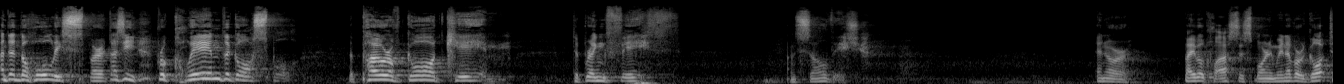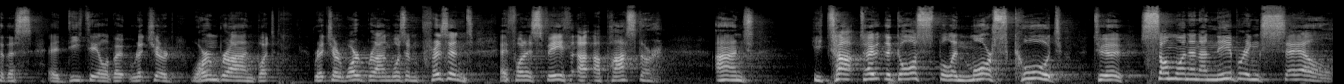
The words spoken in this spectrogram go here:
and in the Holy Spirit. As he proclaimed the gospel, the power of God came to bring faith and salvation. In our Bible class this morning, we never got to this uh, detail about Richard Wurmbrand, but Richard Wurmbrand was imprisoned uh, for his faith, a, a pastor. And he tapped out the gospel in Morse code to someone in a neighboring cell.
